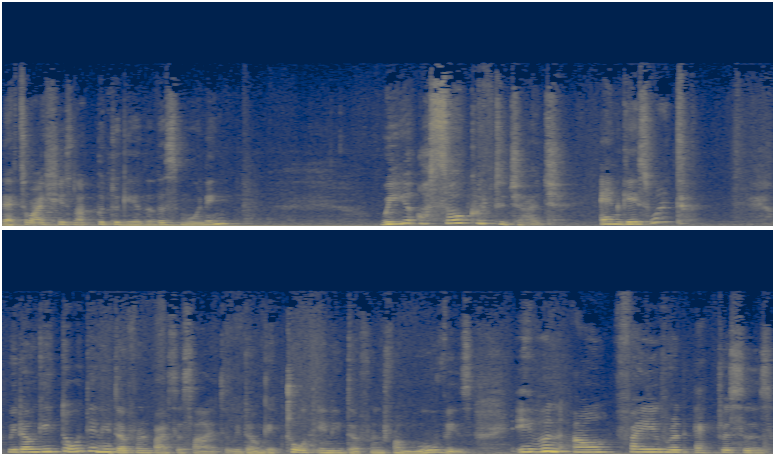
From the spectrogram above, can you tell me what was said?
That's why she's not put together this morning. We are so quick to judge. And guess what? We don't get taught any different by society. We don't get taught any different from movies. Even our favorite actresses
